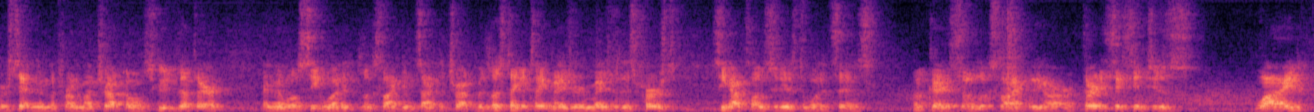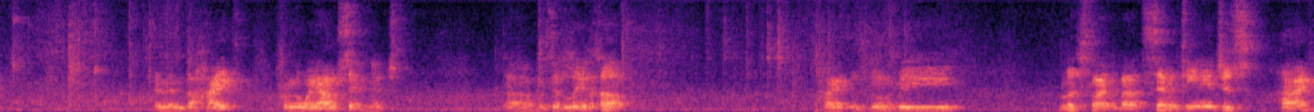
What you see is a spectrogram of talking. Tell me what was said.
or sitting in the front of my truck. I'm gonna scoot it up there and then we'll see what it looks like inside the truck. But let's take a tape measure and measure this first, see how close it is to what it says. Okay, so it looks like we are 36 inches wide. And then the height from the way I'm setting it, uh, with the lid up, the height is going to be, looks like about 17 inches high.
